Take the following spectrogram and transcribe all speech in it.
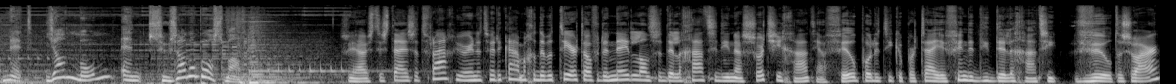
Met Jan Mom en Suzanne Bosman. Zojuist is tijdens het vraaguur in de Tweede Kamer gedebatteerd over de Nederlandse delegatie die naar Sochi gaat. Ja, veel politieke partijen vinden die delegatie veel te zwaar.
